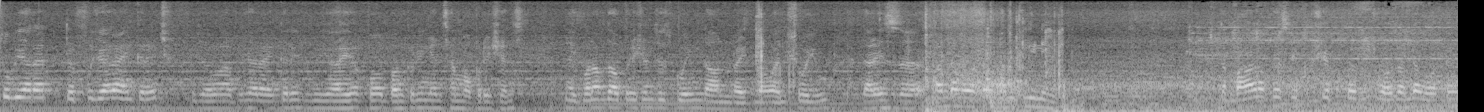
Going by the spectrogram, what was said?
So we are at Fujairah anchorage. Fujairah, Fujairah anchorage. We are here for bunkering and some operations. Like one of the operations is going down right now. I'll show you. That is uh, underwater uncleaning. The part of the ship, ship which was underwater,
